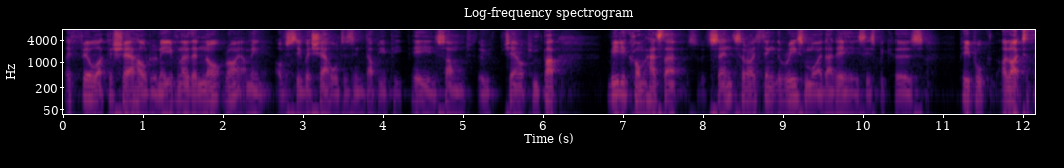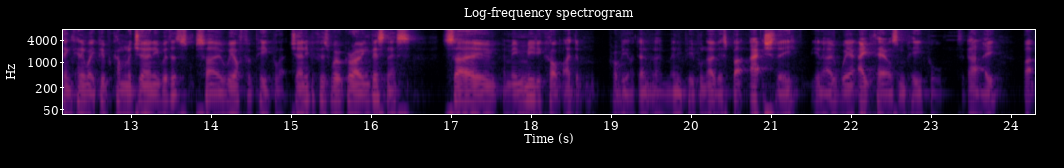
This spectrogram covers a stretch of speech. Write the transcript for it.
they feel like a shareholder, and even though they're not, right? I mean, obviously we're shareholders in WPP and some through share option, but Mediacom has that sort of sense, and I think the reason why that is is because people, I like to think anyway, people come on a journey with us. So we offer people that journey because we're a growing business. So, I mean, Mediacom, I probably I don't know many people know this, but actually, you know, we're 8,000 people today, but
